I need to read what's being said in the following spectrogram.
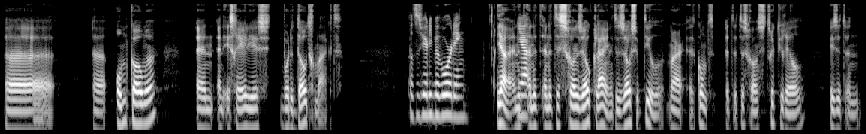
uh, uh, omkomen en, en Israëliërs worden doodgemaakt. Dat is weer die bewoording. Ja, en het, En, het, en het is gewoon zo klein, het is zo subtiel, maar het komt, het, het is gewoon structureel, is het een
